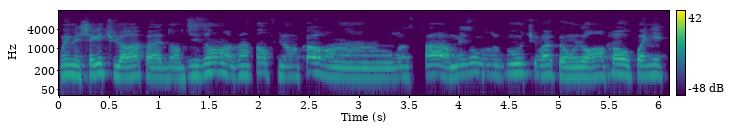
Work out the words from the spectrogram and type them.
Oui, mais chérie, tu l'auras pas dans 10 ans, 20 ans, tu l'as encore, on sera en maison de repos, tu vois, qu'on l'aura encore au poignet.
